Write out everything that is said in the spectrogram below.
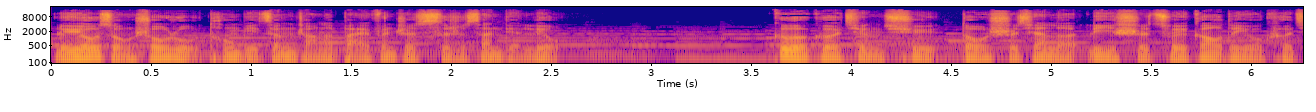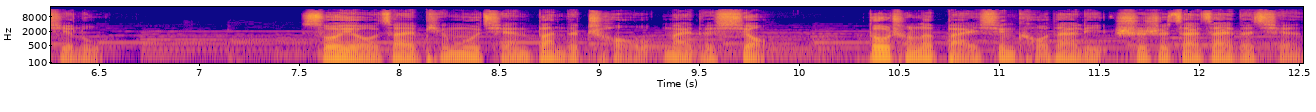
旅游总收入同比增长了百分之四十三点六，各个景区都实现了历史最高的游客记录。所有在屏幕前扮的丑、卖的笑，都成了百姓口袋里实实在在的钱。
